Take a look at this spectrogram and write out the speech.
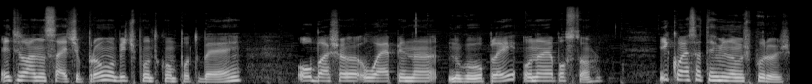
Entre lá no site promobit.com.br ou baixa o app na, no Google Play ou na Apple Store. E com essa terminamos por hoje.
